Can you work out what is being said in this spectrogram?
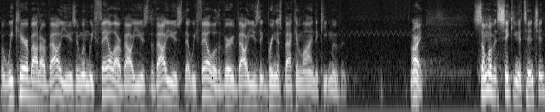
but we care about our values, and when we fail our values, the values that we fail are the very values that bring us back in line to keep moving. All right. Some of it's seeking attention.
